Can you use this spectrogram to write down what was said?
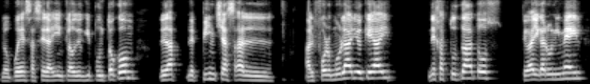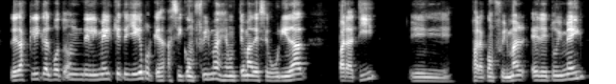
lo puedes hacer ahí en claudiokey.com, le, le pinchas al, al formulario que hay, dejas tus datos, te va a llegar un email, le das clic al botón del email que te llegue porque así confirmas, es un tema de seguridad para ti. Eh, para confirmar de tu email,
